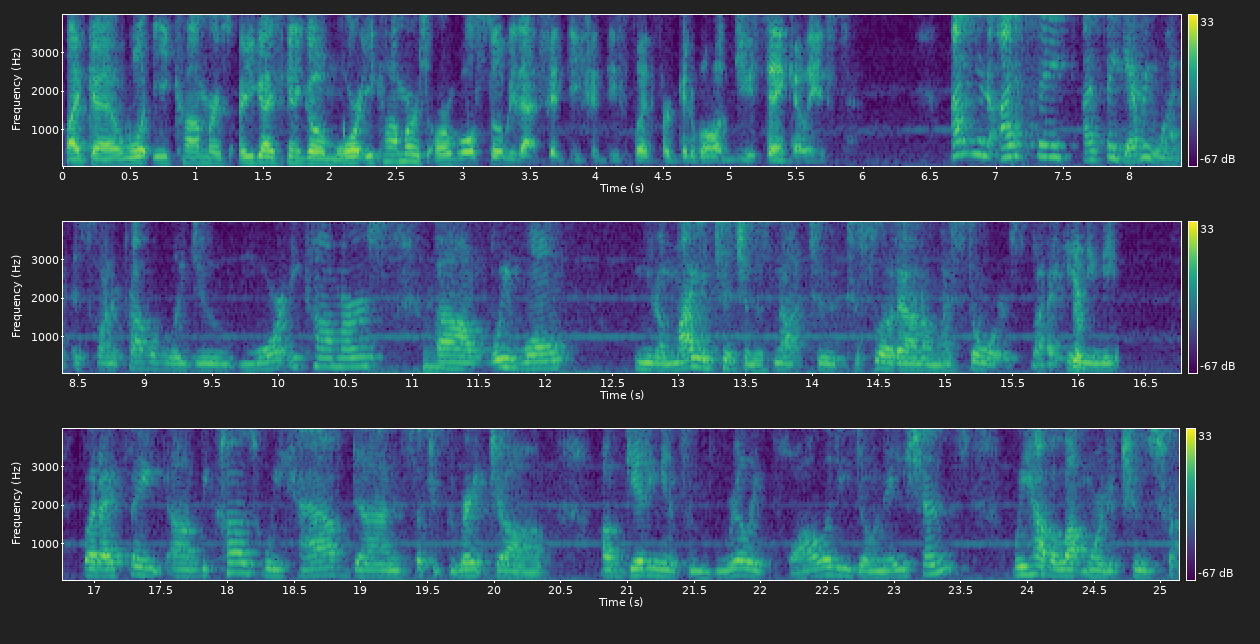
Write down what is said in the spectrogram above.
Like, uh, will e-commerce, are you guys going to go more e-commerce or will still be that 50, 50 split for Goodwill? Do you think at least? I, you know, I think, I think everyone is going to probably do more e-commerce. Mm-hmm. Uh, we won't, you know, my intention is not to, to slow down on my stores by yep. any means. But I think um, because we have done such a great job of getting in some really quality donations, we have a lot more to choose from.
